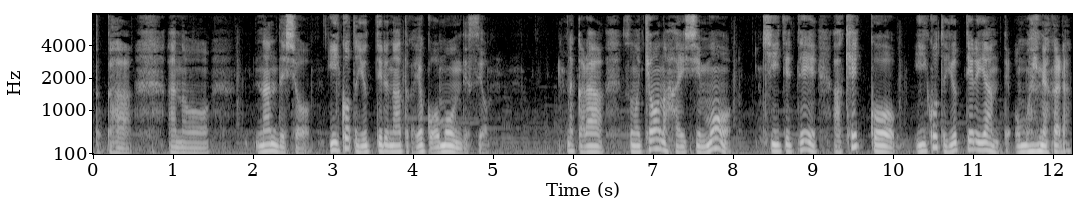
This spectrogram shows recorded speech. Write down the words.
とか、あの、なんでしょう、いいこと言ってるなとかよく思うんですよ。だから、その今日の配信も聞いてて、あ、結構いいこと言ってるやんって思いながら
